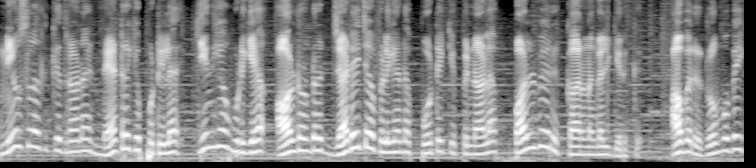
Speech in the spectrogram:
நியூசிலாந்துக்கு எதிரான நேற்றைய போட்டியில இந்தியாவுடைய ஆல்ரவுண்டர் ஜடேஜா விளையாண்ட போட்டிக்கு பின்னால பல்வேறு காரணங்கள் இருக்கு. அவர் ரொம்பவே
